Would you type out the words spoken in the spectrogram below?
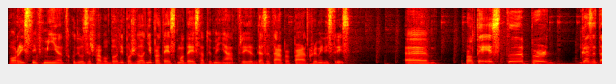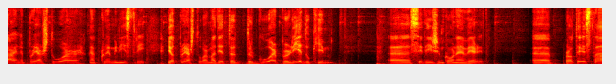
po rrisni fëmijët, ku di unë se çfarë po bëni, po zhvillohet një protestë modeste aty me nja 30 gazetarë përpara kryeministrisë. Ë protestë për gazetarin e përjashtuar nga kryeministri, jo të përjashtuar, madje të dërguar për riedukim. si të ishim në kohën e Enverit. Ë protesta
